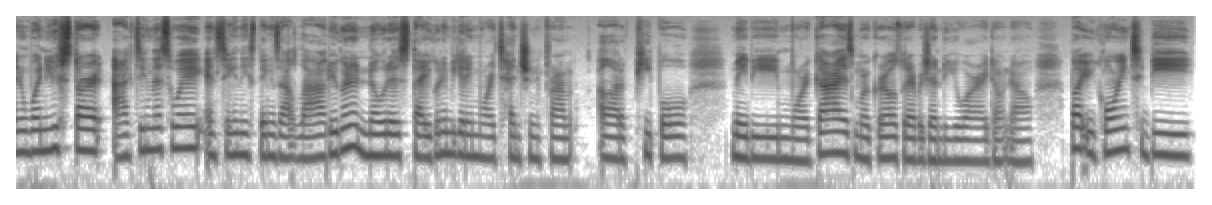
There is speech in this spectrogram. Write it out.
And when you start acting this way and saying these things out loud, you're going to notice that you're going to be getting more attention from a lot of people, maybe more guys, more girls, whatever gender you are, I don't know. But you're going to be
